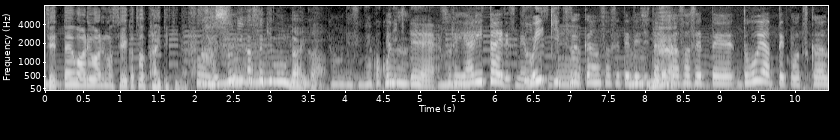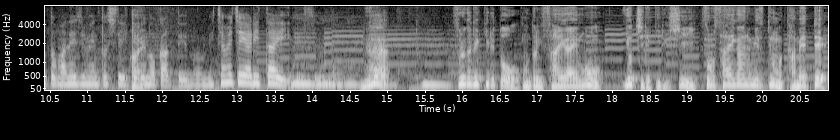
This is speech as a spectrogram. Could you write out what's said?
絶対我々の生活は快適になる、うん、霞が関問題か。そうですね。ここに来て。それやりたいですね、うん、もう一気通貫させてデジタル化させて、どうやってこう使うとマネジメントしていけるのかっていうのをめちゃめちゃやりたいですよね、ね。それができると本当に災害も予知できるしその災害の水っていうのも貯めて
